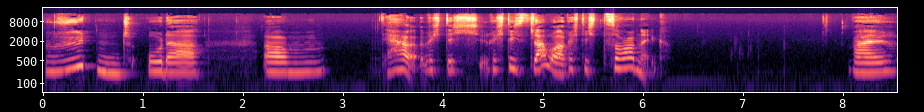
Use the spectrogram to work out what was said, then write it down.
wütend oder ähm, ja, richtig, richtig sauer, richtig zornig. Weil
